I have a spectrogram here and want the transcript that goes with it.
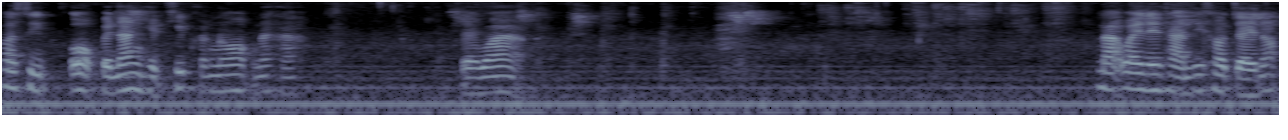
ว่าสิออกไปนั่งเห็ดคลิปข้างนอกนะคะ แต่ว่าละไว้ในฐานที่เข้าใจเนาะ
